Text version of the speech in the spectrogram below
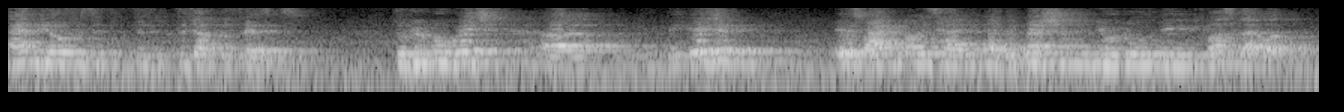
and your phys physiological phases. So due to which uh, the agent is right now is having a depression due to the first level,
